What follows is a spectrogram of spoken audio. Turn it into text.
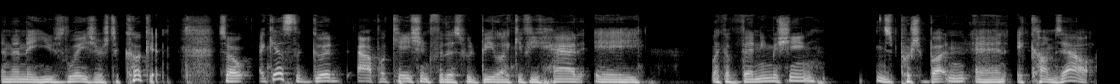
and then they use lasers to cook it. So I guess the good application for this would be like if you had a like a vending machine, you just push a button and it comes out.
